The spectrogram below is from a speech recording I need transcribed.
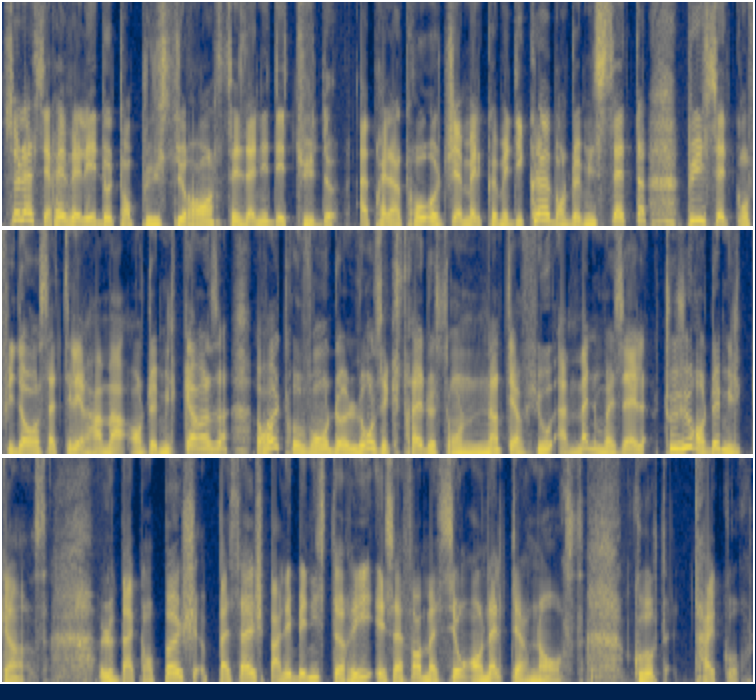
Cela s'est révélé d'autant plus durant ses années d'études. Après l'intro au Jamel Comedy Club en 2007, puis cette confidence à Télérama en 2015, retrouvons de longs extraits de son interview à Mademoiselle, toujours en 2015. Le bac en poche, passage par l'ébénisterie et sa formation en alternance. Courte, très courte.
